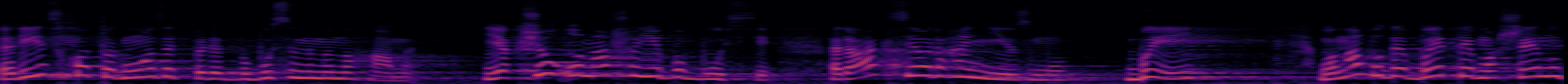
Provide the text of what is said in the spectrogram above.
різко тормозить перед бабусиними ногами. Якщо у нашої бабусі реакція організму бий, вона буде бити машину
